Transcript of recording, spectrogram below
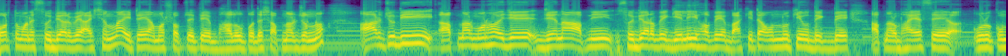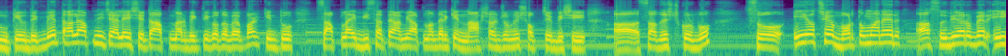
বর্তমানে সৌদি আরবে আইসেন না, এটাই আমার সবচাইতে ভালো উপদেশ আপনার জন্য। আর যদি আপনার মনে হয় যে যে না, আপনি সৌদি আরবে গেলেই হবে, বাকিটা অন্য কেউ দেখবে, আপনার ভাই আছে, ওরকম কেউ দেখবে, তাহলে আপনি চাইলে সেটা আপনার ব্যক্তিগত ব্যাপার, কিন্তু সাপ্লাই ভিসাতে আমি আপনাদেরকে না আসার জন্যই সবচেয়ে বেশি সাজেস্ট করব। সো এই হচ্ছে বর্তমানের সৌদি আরবের এই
